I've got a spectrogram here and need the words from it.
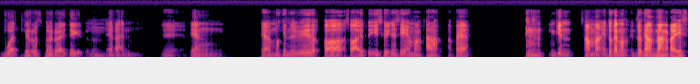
buat heroes baru aja gitu Hmm, ya kan hmm. Iya, iya. yang Ya mungkin tapi kalau soal itu isunya sih emang karak apa ya? mungkin sama itu kan itu kan tentang race.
